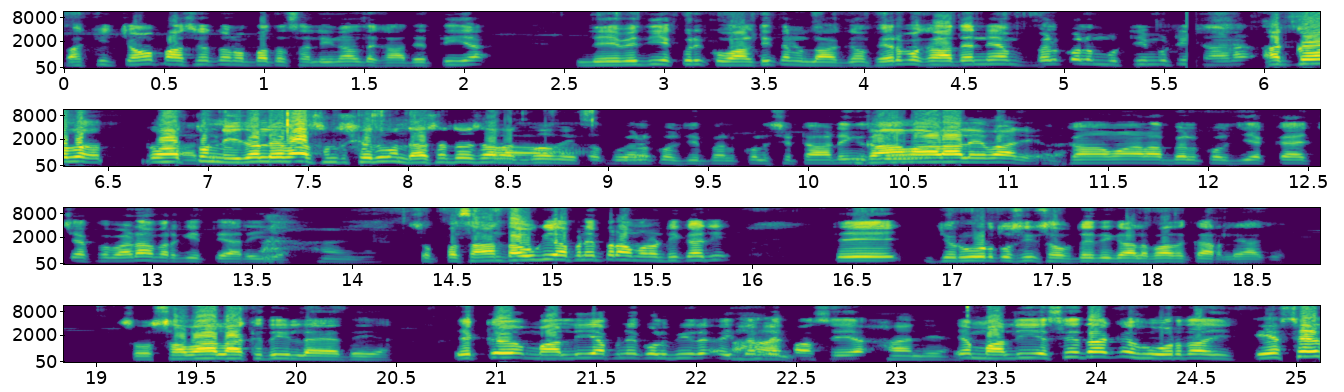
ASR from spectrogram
ਬਾਕੀ ਚੌਂ ਪਾਸੇ ਤੁਹਾਨੂੰ ਆਪਾਂ ਤਸੱਲੀ ਨਾਲ ਦਿਖਾ ਦਿੱਤੀ ਆ। ਲੇਵੇ ਦੀ ਇੱਕ ਵਾਰੀ ਕੁਆਲਿਟੀ ਤੁਹਾਨੂੰ ਲੱਗ ਗਿਆ ਫਿਰ ਵਿਖਾ ਦਿੰਦੇ ਆ। ਬਿਲਕੁਲ ਮੁੱਠੀ ਮੁੱਠੀ ਥਾਣਾ ਅੱਗੋਂ ਧੁੰਨੀ ਦਾ ਲੇਵਾ ਸੰਤ ਸ਼ੁਰੂ ਹੁੰਦਾ ਸੰਧੂ ਸਾਹਿਬ ਅੱਗੋਂ ਵੇਖੋ। ਬਿਲਕੁਲ ਜੀ ਬਿਲਕੁਲ। ਸਟਾਰਟਿੰਗ ਗਾਂ ਵਾਲਾ ਲੇਵਾ ਜੇ। ਗਾਵਾਂ ਵਾਲਾ ਬਿਲਕੁਲ ਜੀ ਇੱਕ ਐਚਐਫ ਵੜਾ ਵਰਗੀ ਤਿਆਰੀ ਆ। ਹਾਂਜੀ। ਸੋ ਪਸੰਦ ਆਊਗੀ ਆਪਣੇ ਭਰਾਵਾਂ ਨੂੰ ਠੀਕ ਆ ਜੀ? ਤੇ ਜਰੂਰ ਤੁਸੀਂ ਸੌਦੇ ਦੀ ਗੱਲਬਾਤ ਕਰ ਲਿਆ ਜੀ। ਸੋ ਸਵਾ ਲੱਖ ਦੀ ਲੈ ਦੇ ਆ। ਇੱਕ ਮਾਲੀ ਆਪਣੇ ਕੋਲ ਵੀਰ ਇਧਰਲੇ। ਪਾਸੇ ਆ। ਹਾਂਜੀ। ਇਹ ਮਾਲੀ ਇਸੇ ਦਾ ਕਿ ਹੋਰ ਦਾ ਜੀ? ਇਸੇ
